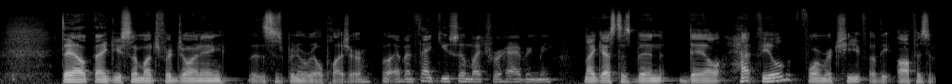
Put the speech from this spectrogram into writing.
Dale, thank you so much for joining. This has been a real pleasure. Well, Evan, thank you so much for having me. My guest has been Dale Hatfield, former chief of the Office of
